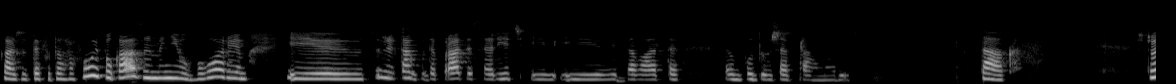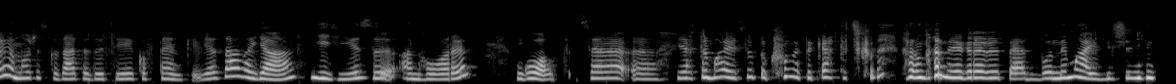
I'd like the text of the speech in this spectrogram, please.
каже, ти фотографуй, показуй мені, обговорюємо. І це ж і так буде братися річ і, і віддавати е, буду вже правну річ. Так, що я можу сказати до цієї ковтинки? В'язала я її з ангори Gold. Це е, я тримаю цю таку етикеточку в мене як раритет, бо немає більше ні-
